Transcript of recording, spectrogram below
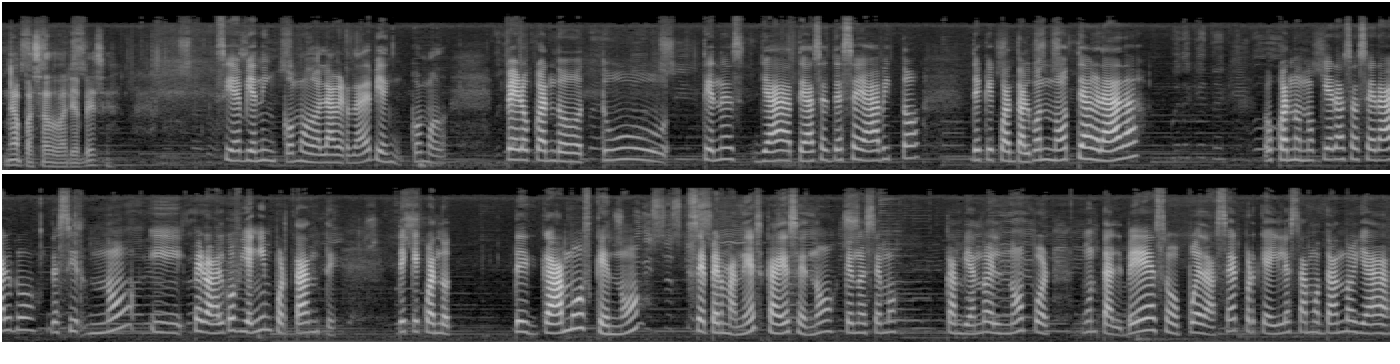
me ha pasado varias veces. Sí, es bien incómodo, la verdad es bien incómodo. Pero cuando tú tienes, ya te haces de ese hábito de que cuando algo no te agrada o cuando no quieras hacer algo, decir no, y, pero algo bien importante, de que cuando digamos que no, se permanezca ese no, que no estemos cambiando el no por un tal vez o pueda ser, porque ahí le estamos dando ya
